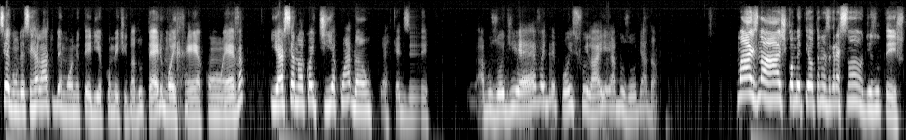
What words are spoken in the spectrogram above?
Segundo esse relato, o demônio teria cometido adultério, moirreia com Eva e arsenocoitia com Adão. É, quer dizer, abusou de Eva e depois foi lá e abusou de Adão. Mas Naás cometeu transgressão, diz o texto,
